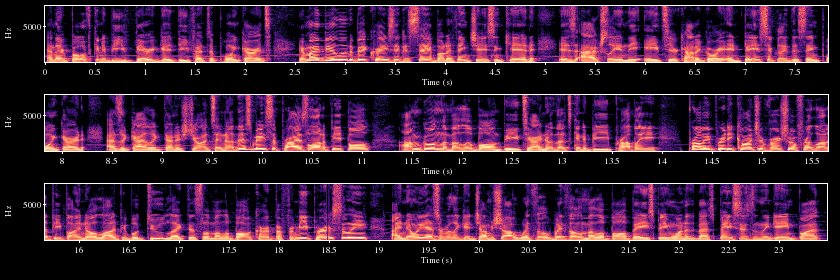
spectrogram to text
and they're both going to be very good defensive point guards. It might be a little bit crazy to say, but I think Jason Kidd is actually in the A tier category and basically the same point guard as a guy like Dennis Johnson. Now, this may surprise a lot of people. I'm going LaMelo Ball and B tier. I know that's going to be probably probably pretty controversial for a lot of people. I know a lot of people do like this LaMelo Ball card, but for me personally, I know he has a really good jump shot with a, with a LaMelo Ball base being one of the best bases in the game, but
